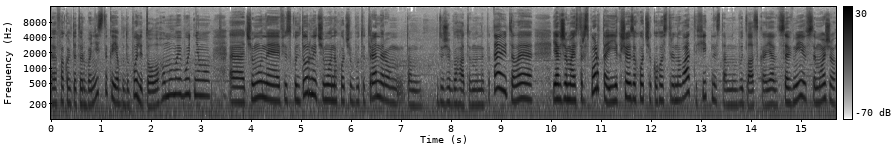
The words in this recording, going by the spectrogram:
е, факультет урбаністики, я буду політологом у майбутньому. Е, Чому не фізкультурний, чому не хочу бути тренером? Там дуже багато мене питають, але я вже майстер спорту, і якщо я захочу когось тренувати, фітнес, там, ну будь ласка, я все вмію, все можу.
